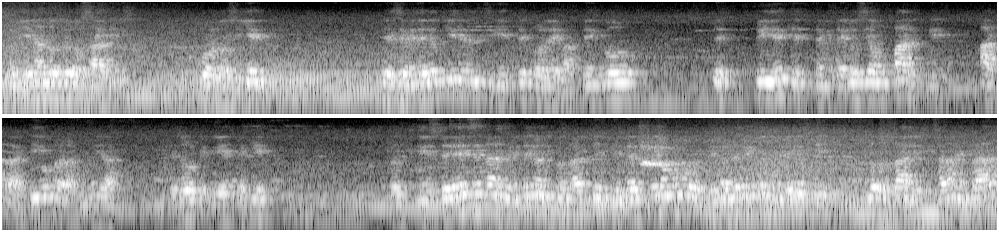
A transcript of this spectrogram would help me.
estoy llenando de rosarios por lo siguiente. El cementerio tiene el siguiente problema. Tengo eh, pide que el cementerio sea un parque atractivo para la comunidad eso es lo que pide el tejido entonces, si ustedes entran al cementerio van a encontrar que el primer fenómeno, el primer defecto del cementerio es que los rosarios que a la entrada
